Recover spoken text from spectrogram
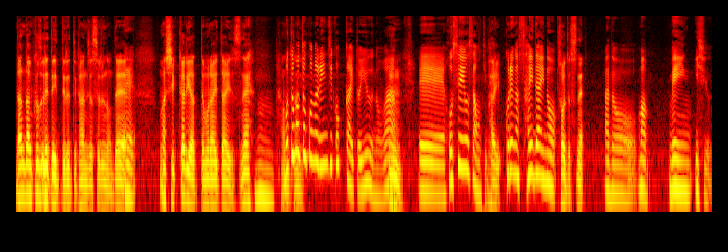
だんだん崩れていってるって感じがするので、えまあ、しっかりやってもらいたいですね。もともとこの臨時国会というのは、うん。えー補正予算を決める、はい。これが最大のそうですね。あの、まあ、メインイシュ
